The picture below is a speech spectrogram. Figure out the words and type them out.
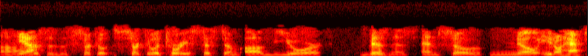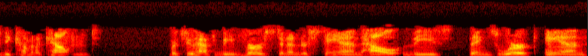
Uh, yeah. This is the circul- circulatory system of your business, and so no, you don't have to become an accountant, but you have to be versed and understand how these things work, and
